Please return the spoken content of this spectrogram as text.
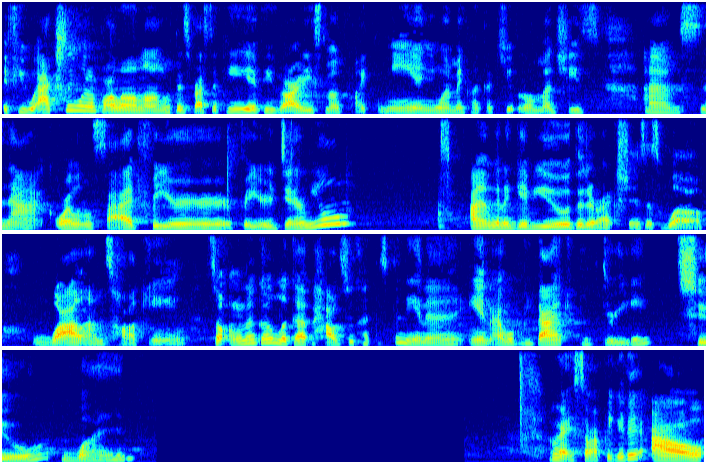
if you actually want to follow along with this recipe, if you've already smoked like me and you want to make like a cute little munchies um, snack or a little side for your for your dinner meal, I am gonna give you the directions as well while I'm talking. So I'm gonna go look up how to cut this banana, and I will be back in three, two, one. Okay, so I figured it out.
